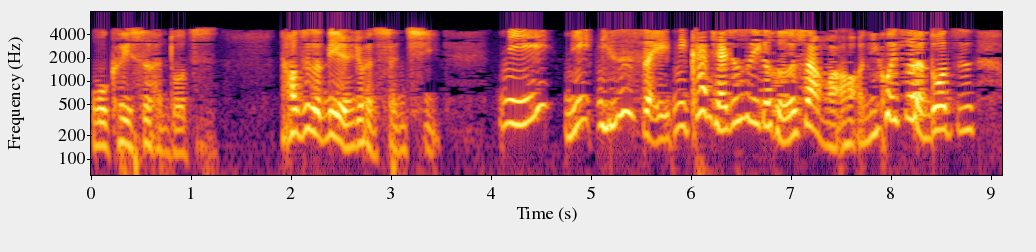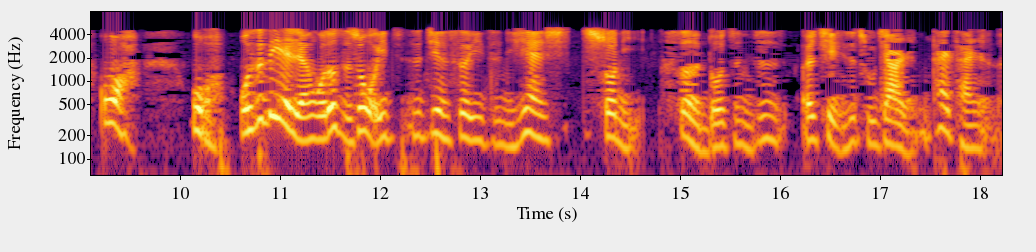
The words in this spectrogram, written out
我可以射很多支。”然后这个猎人就很生气：“你你你是谁？你看起来就是一个和尚嘛，哈！你会射很多支？哇，我我是猎人，我都只说我一支箭射一支。你现在说你射很多支，你真的，而且你是出家人，你太残忍了。”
